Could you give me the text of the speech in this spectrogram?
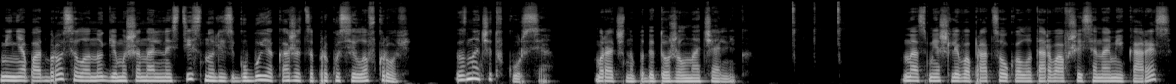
Меня подбросило, ноги машинально стиснулись, губу я, кажется, прокусила в кровь. «Значит, в курсе», — мрачно подытожил начальник. Насмешливо процокал оторвавшийся на миг Арес,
